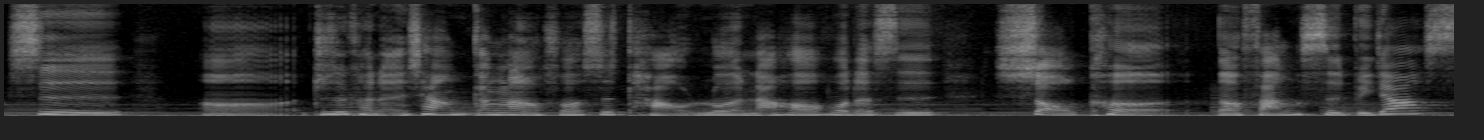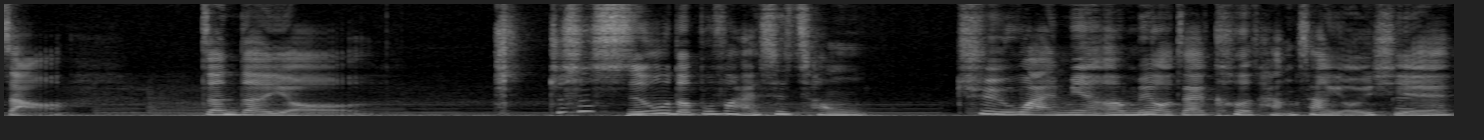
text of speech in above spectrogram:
是呃，就是可能像刚刚有说是讨论，然后或者是授课的方式比较少，真的有就是实物的部分还是从去外面，而没有在课堂上有一些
